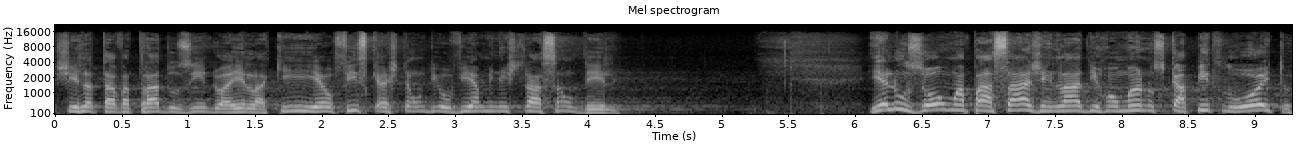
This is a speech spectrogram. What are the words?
Sheila estava traduzindo a ele aqui e eu fiz questão de ouvir a ministração dele. E ele usou uma passagem lá de Romanos capítulo 8,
